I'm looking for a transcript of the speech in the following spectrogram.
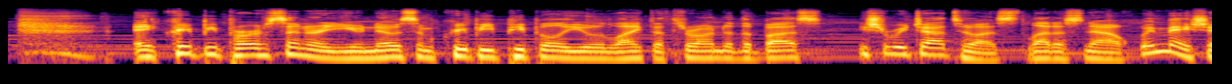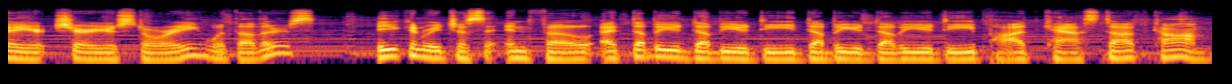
a creepy person, or you know some creepy people you would like to throw under the bus, you should reach out to us. Let us know. We may share your, share your story with others. You can reach us at info at www.wwdpodcast.com.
